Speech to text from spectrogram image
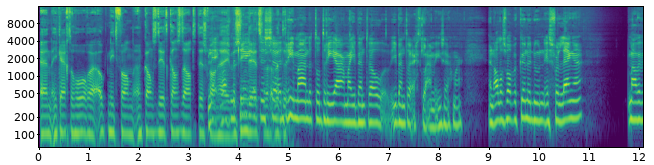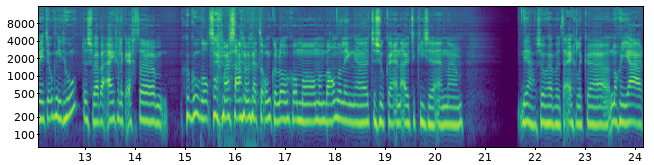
En je krijgt te horen ook niet van een kans dit, kans dat. Het is gewoon, Nee, hey, we zien dit. Het is eh, drie maanden tot drie jaar, maar je bent, wel, je bent er echt klaar mee, zeg maar. En alles wat we kunnen doen is verlengen. Maar we weten ook niet hoe. Dus we hebben eigenlijk echt ehm, gegoogeld, zeg maar, samen met de oncoloog om, eh, om een behandeling eh, te zoeken en uit te kiezen. En ehm, ja, zo hebben we het eigenlijk eh, nog een jaar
